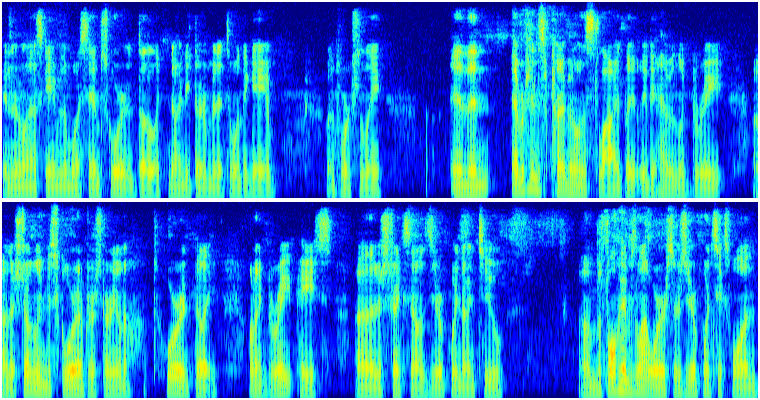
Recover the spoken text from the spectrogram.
in their last game, and then West Ham scored at the like 93rd minute to win the game, unfortunately. And then Everton's kind of been on a slide lately. They haven't looked great. Uh, they're struggling to score after starting on a torrid play, on a great pace. Uh, their strength's now at 0.92. Um, but Fulham's a lot worse. They're 0.61.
